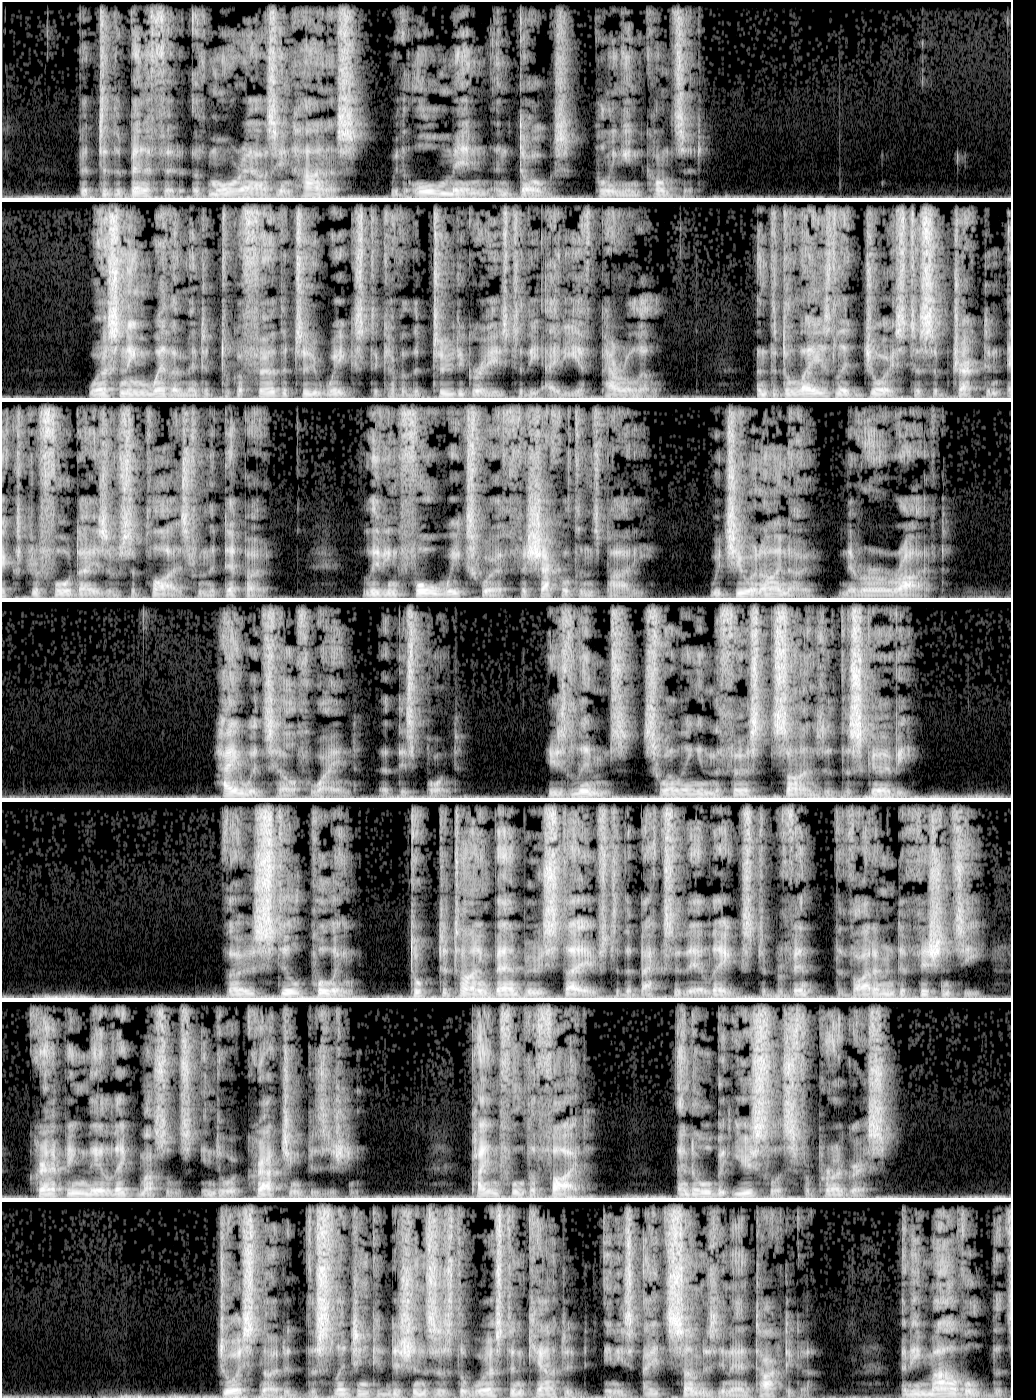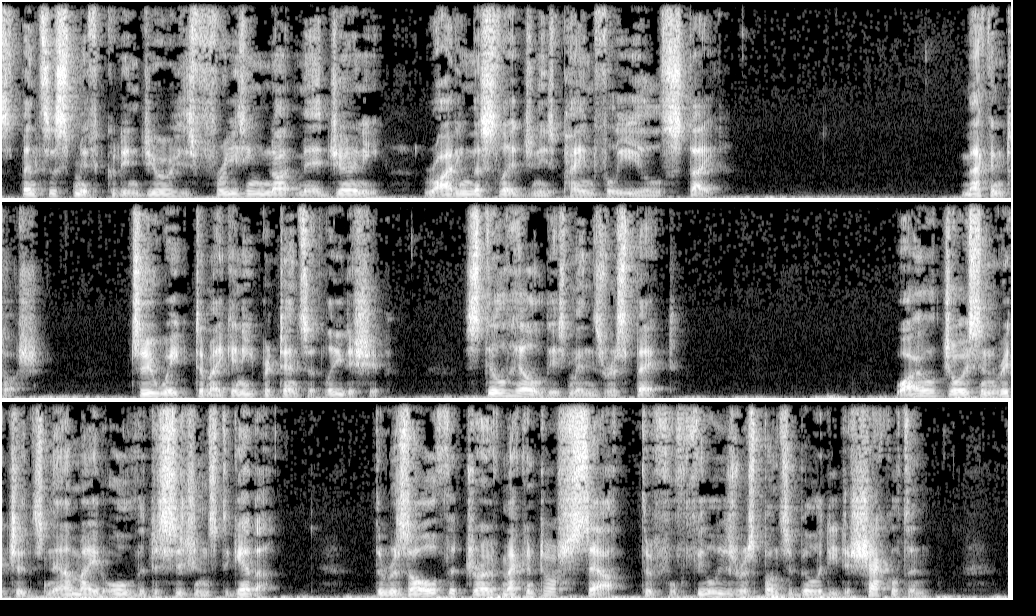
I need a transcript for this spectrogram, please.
but to the benefit of more hours in harness with all men and dogs pulling in concert. Worsening weather meant it took a further two weeks to cover the two degrees to the 80th parallel, and the delays led Joyce to subtract an extra four days of supplies from the depot, leaving four weeks' worth for Shackleton's party, which you and I know never arrived. Hayward's health waned at this point, his limbs swelling in the first signs of the scurvy. Those still pulling took to tying bamboo staves to the backs of their legs to prevent the vitamin deficiency cramping their leg muscles into a crouching position, painful to fight, and all but useless for progress. Joyce noted the sledging conditions as the worst encountered in his eight summers in Antarctica, and he marvelled that Spencer Smith could endure his freezing nightmare journey riding the sledge in his painfully ill state. Mackintosh, too weak to make any pretence at leadership, still held his men's respect while Joyce and Richards now made all the decisions together. The resolve that drove Mackintosh south to fulfill his responsibility to Shackleton,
